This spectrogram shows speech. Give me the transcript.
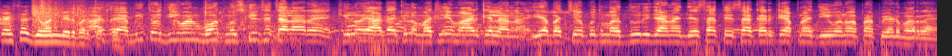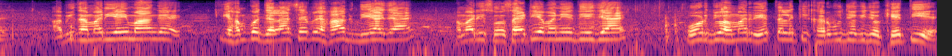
कैसा जीवन निर्भर करते हैं? अभी तो जीवन बहुत मुश्किल से चला रहे हैं। किलो या आधा किलो मछली मार के लाना ये बच्चे कुछ मजदूरी जाना जैसा तैसा करके अपना जीवन और अपना पेट भर रहे हैं। अभी तो हमारी यही मांग है कि हमको जलाशय पे हाक दिया जाए, हमारी सोसाइटियाँ बनी दी जाए, और जो हमारी रेत तल की खरबूजों की जो खेती है,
